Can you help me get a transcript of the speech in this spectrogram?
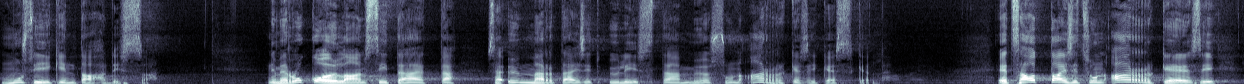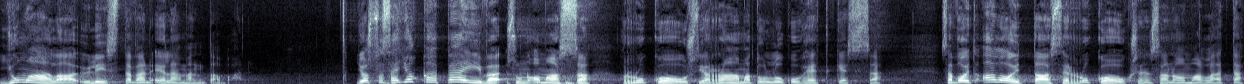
musiikin tahdissa, niin me rukoillaan sitä, että sä ymmärtäisit ylistää myös sun arkesi keskellä. Että sä ottaisit sun arkeesi Jumalaa ylistävän elämäntavan. Jossa sä joka päivä sun omassa rukous- ja raamatun hetkessä, sä voit aloittaa sen rukouksen sanomalla, että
